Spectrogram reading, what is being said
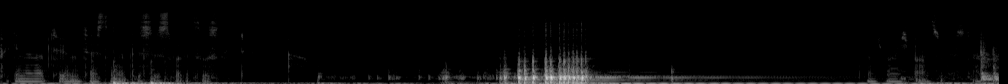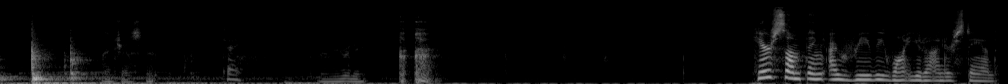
Picking it up too. I'm testing it. This is what it's listening to. It's much more responsive this time. I adjust it. Okay. Are you ready? Here's something I really want you to understand.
